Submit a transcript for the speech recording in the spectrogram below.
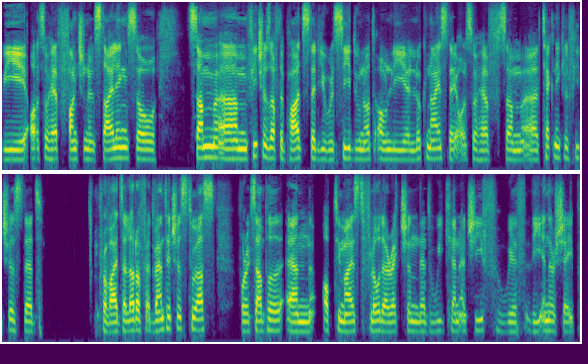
We also have functional styling. So some um, features of the parts that you will see do not only uh, look nice, they also have some uh, technical features that provides a lot of advantages to us. For example, an optimized flow direction that we can achieve with the inner shape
